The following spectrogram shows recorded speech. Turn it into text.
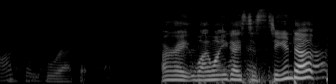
Awesome. Let's wrap it. All right. Well, I want you guys to stand up.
